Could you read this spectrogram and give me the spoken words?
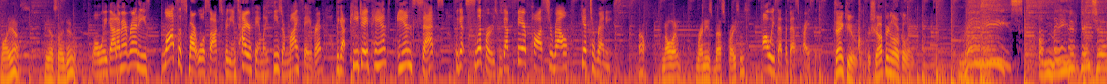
Why, yes. Yes, I do. Well, we got them at Renys. Lots of Smartwool socks for the entire family. These are my favorite. We got PJ pants and sets. We got slippers. We got bear paw, Sorel. Get to Renys. Oh, and all at Renys best prices? Always at the best prices. Thank you for shopping locally. Renys, a Maine adventure.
